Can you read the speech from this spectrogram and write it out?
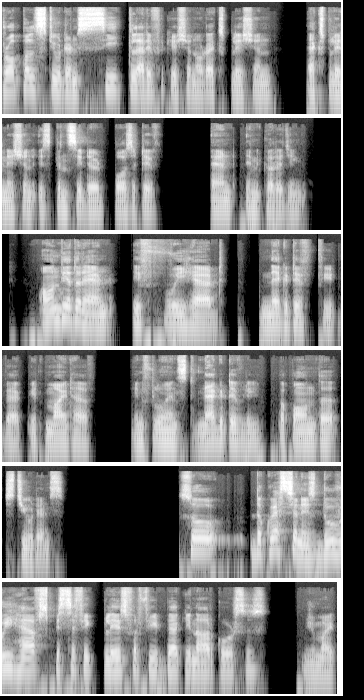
propel students seek clarification or explanation explanation is considered positive and encouraging. On the other hand if we had negative feedback it might have influenced negatively upon the students. So the question is do we have specific place for feedback in our courses you might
